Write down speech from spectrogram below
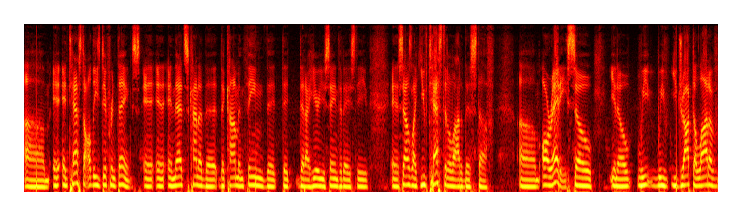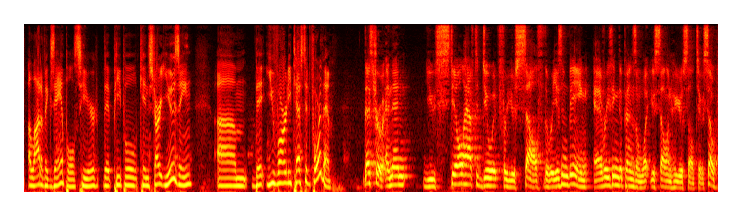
um, and, and, test all these different things. And, and, and, that's kind of the the common theme that that that I hear you saying today, Steve. And it sounds like you've tested a lot of this stuff um, already. So you know, we we you dropped a lot of a lot of examples here that people can start using um, that you've already tested for them. That's true. And then you still have to do it for yourself. The reason being, everything depends on what you sell and who you sell to. So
